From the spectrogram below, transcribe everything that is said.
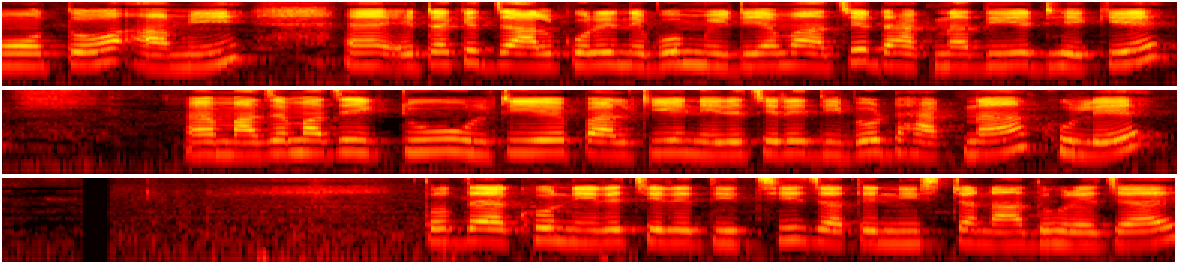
মতো আমি এটাকে জাল করে নেব মিডিয়াম আছে ঢাকনা দিয়ে ঢেকে মাঝে মাঝে একটু উল্টিয়ে পাল্টিয়ে নেড়ে চেড়ে দিব ঢাকনা খুলে। তো দেখো নেড়ে চেড়ে দিচ্ছি যাতে নিচটা না ধরে যায়।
